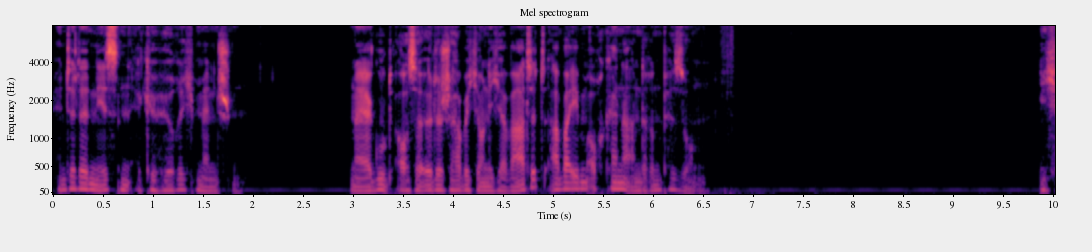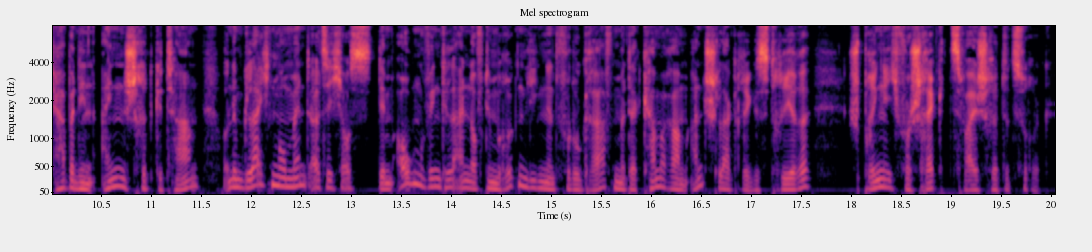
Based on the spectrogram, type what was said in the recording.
Hinter der nächsten Ecke höre ich Menschen. Naja gut, Außerirdische habe ich auch nicht erwartet, aber eben auch keine anderen Personen. Ich habe den einen Schritt getan und im gleichen Moment, als ich aus dem Augenwinkel einen auf dem Rücken liegenden Fotografen mit der Kamera am Anschlag registriere, springe ich vor Schreck zwei Schritte zurück.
